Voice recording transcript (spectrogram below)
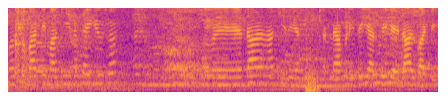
મસ્ત બાટીમાં ઘી નખાઈ ગયું છે. હવે દાળ નાખી દઈએ. એટલે આપણી તૈયાર થઈ જાય દાલ બાટી.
